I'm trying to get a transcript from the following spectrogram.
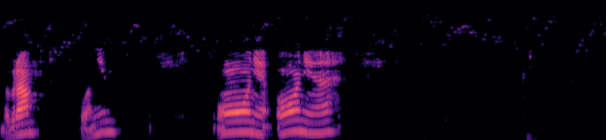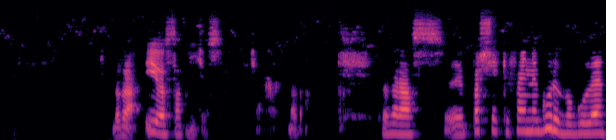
dobra, po nim. O nie, o nie. Dobra, i ostatni cios. Ciach, dobra. To teraz, y, patrzcie jakie fajne góry w ogóle.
